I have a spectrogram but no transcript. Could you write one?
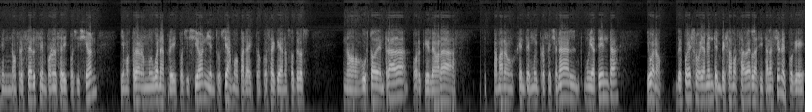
en ofrecerse, en ponerse a disposición y mostraron muy buena predisposición y entusiasmo para esto, cosa que a nosotros nos gustó de entrada porque la verdad llamaron gente muy profesional, muy atenta y bueno, después obviamente empezamos a ver las instalaciones porque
